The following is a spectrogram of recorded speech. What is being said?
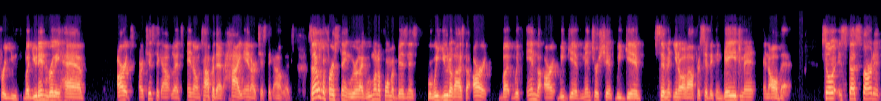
for youth, but you didn't really have art artistic outlets and on top of that high end artistic outlets so that was the first thing we were like we want to form a business where we utilize the art but within the art we give mentorship we give civic you know allow for civic engagement and all that. So it's that started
